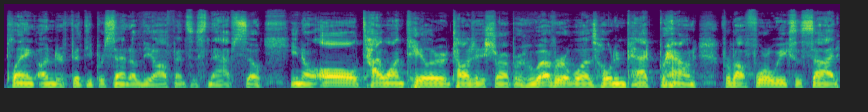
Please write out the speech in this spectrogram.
playing under 50% of the offensive snaps. So you know, all Taywan Taylor, Tajae Sharpe, or whoever it was holding back Brown for about four weeks aside.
